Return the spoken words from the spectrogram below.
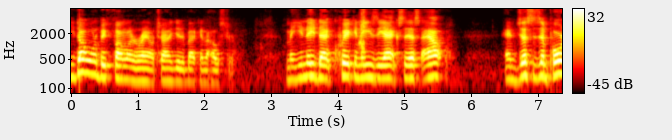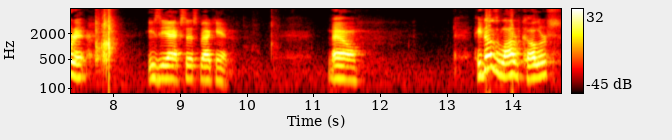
you don't want to be fumbling around trying to get it back in the holster. I mean, you need that quick and easy access out, and just as important, easy access back in. Now, he does a lot of colors.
